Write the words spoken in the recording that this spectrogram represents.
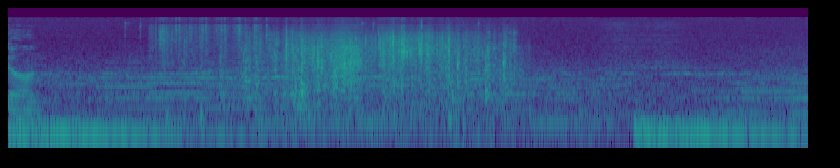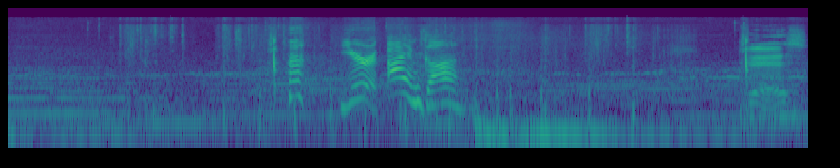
And done. You're a- I'm gone. Yes,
